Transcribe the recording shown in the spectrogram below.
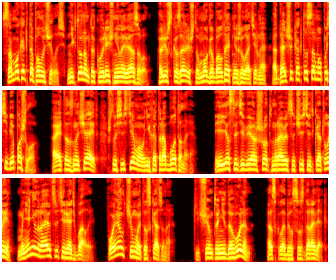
Само как-то получилось. Никто нам такую речь не навязывал. Лишь сказали, что много болтать нежелательно, а дальше как-то само по себе пошло. А это означает, что система у них отработанная. И если тебе, Аршот, нравится чистить котлы, мне не нравится терять баллы. Понял, к чему это сказано? Ты чем-то недоволен? Осклабился здоровяк.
